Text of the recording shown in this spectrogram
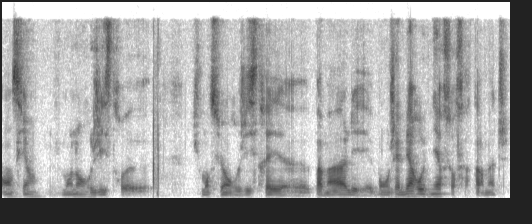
anciens. Je m'en enregistre je m'en suis enregistré euh, pas mal et bon, j'aime bien revenir sur certains matchs.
